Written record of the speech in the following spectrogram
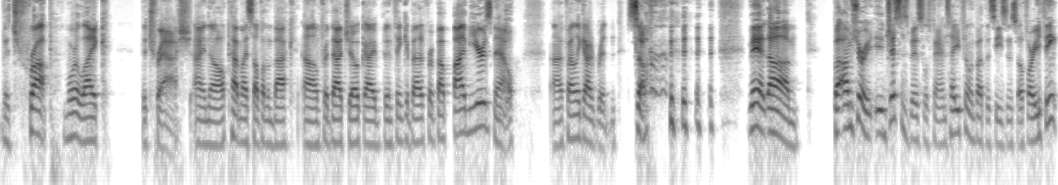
The trop, more like the trash. I know. I'll pat myself on the back um, for that joke. I've been thinking about it for about five years now. I finally got it written. So, man, um, but I'm sure, just as baseball fans, how you feeling about the season so far? You think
